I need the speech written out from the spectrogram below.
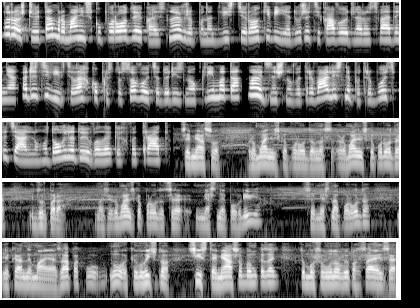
Вирощують там романівську породу, яка існує вже понад 200 років і є дуже цікавою для розведення. Адже ці вівці легко пристосовуються до різного клімата, мають значну витривалість, не потребують спеціального догляду і великих витрат. Це м'ясо романівська порода, у нас романівська порода і дурпера. Значить, романівська порода це м'ясне поголів'я, це м'ясна порода, яка не має запаху. Ну, екологічно чисте м'ясо, будемо казати, тому що воно випасається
